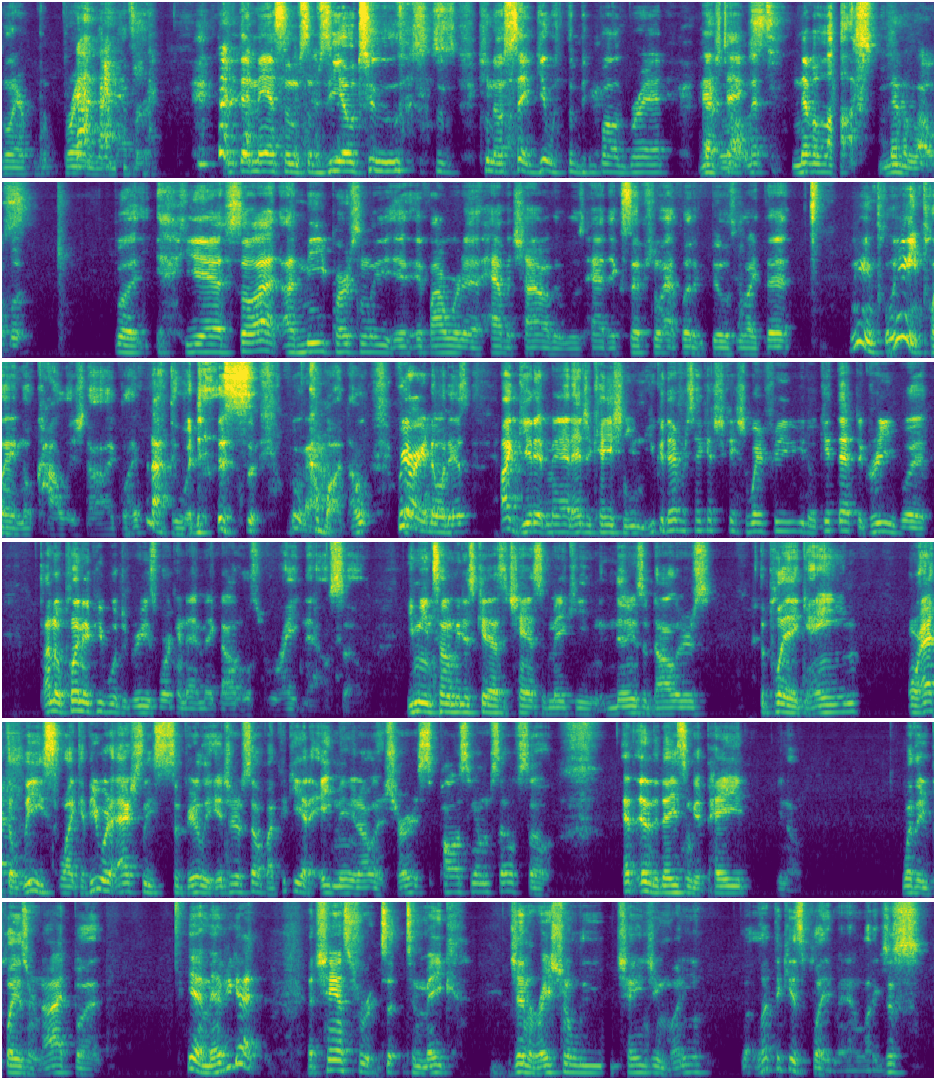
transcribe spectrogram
Brand never. Get that man some some ZO2, you know, say get with the Big Baller Brand. Never hashtag lost. Never lost. Never lost. But, but yeah, so I, I me personally, if, if, I were to have a child that was had exceptional athletic ability like that, we ain't we ain't playing no college, dog. Like we're not doing this. Nah. Come on, dog. we already know it is. I get it, man. Education, you you could never take education away from you. You know, get that degree, but I know plenty of people with degrees working at McDonald's right now. So you mean telling me this kid has a chance of making millions of dollars to play a game? Or at the least, like if he were to actually severely injure himself, I think he had an eight million dollar insurance policy on himself. So at the end of the day, he's gonna get paid, you know, whether he plays or not. But yeah, man, if you got a chance for to, to make generationally changing money, let, let, the kids play, man. Like just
